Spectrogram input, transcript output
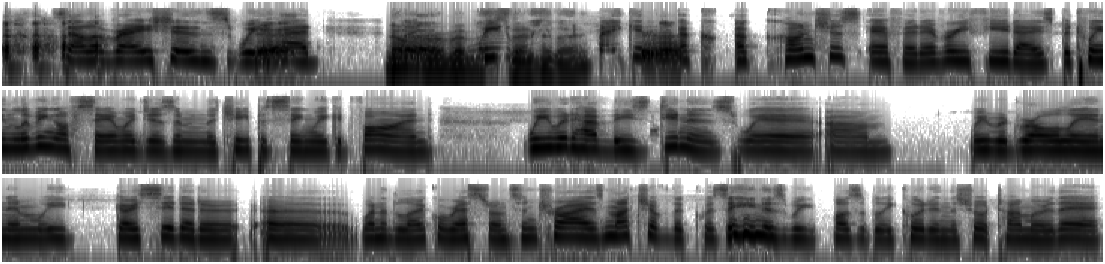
celebrations. We Yeah. had No Well, one remembers we, then, we do they? would make it a, a conscious effort every few days between living off sandwiches and the cheapest thing we could find. We would have these dinners where um, we would roll in and we'd go sit at a, uh, one of the local restaurants and try as much of the cuisine as we possibly could in the short time we were there.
